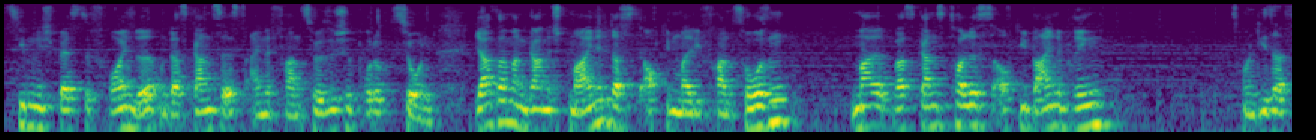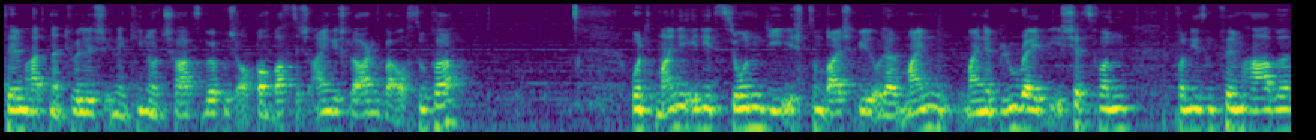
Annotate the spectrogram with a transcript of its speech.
Ziemlich beste Freunde und das Ganze ist eine französische Produktion. Ja, soll man gar nicht meinen, dass auch die, mal die Franzosen mal was ganz Tolles auf die Beine bringen. Und dieser Film hat natürlich in den Kinocharts wirklich auch bombastisch eingeschlagen, war auch super. Und meine Edition, die ich zum Beispiel, oder mein, meine Blu-ray, die ich jetzt von, von diesem Film habe,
